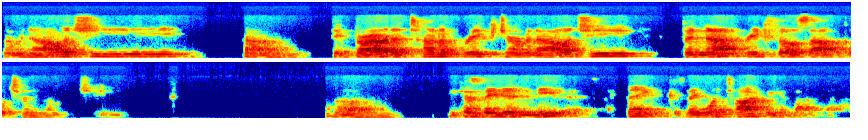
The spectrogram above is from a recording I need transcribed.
Terminology, um, they borrowed a ton of Greek terminology, but not Greek philosophical terminology. Um, because they didn't need it, I think, because they weren't talking about that.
